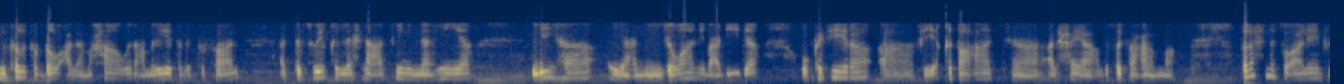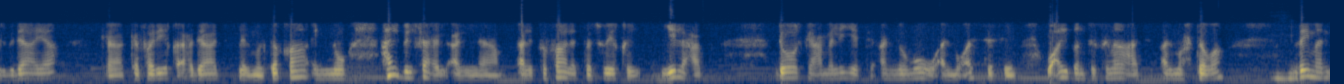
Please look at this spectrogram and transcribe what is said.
نسلط الضوء على محاور عملية الاتصال التسويقي اللي إحنا عارفين إنها هي لها يعني جوانب عديدة وكثيرة في قطاعات الحياة بصفة عامة. طرحنا سؤالين في البداية كفريق إعداد للملتقى إنه هل بالفعل الاتصال التسويقي يلعب دور في عملية النمو المؤسسي وأيضا في صناعة المحتوى؟ زي ما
